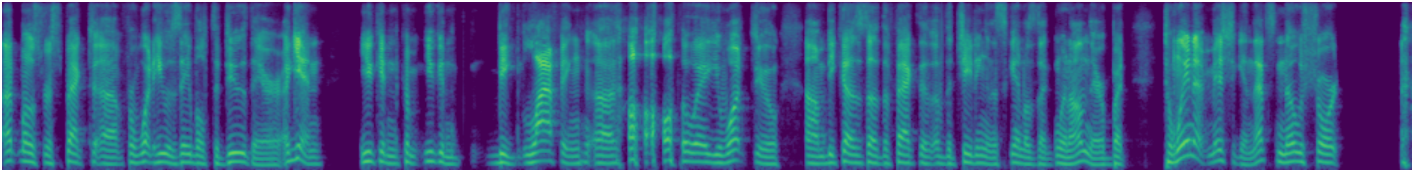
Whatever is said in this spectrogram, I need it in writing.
utmost respect uh, for what he was able to do there. Again, you can com- you can be laughing uh, all the way you want to um, because of the fact of, of the cheating and the scandals that went on there. But to win at Michigan, that's no short.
